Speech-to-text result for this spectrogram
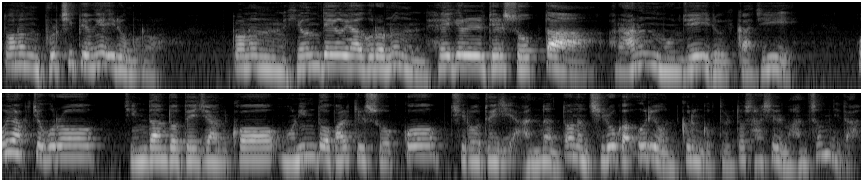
또는 불치병의 이름으로 또는 현대의학으로는 해결될 수 없다라는 문제에 이르기까지 의학적으로 진단도 되지 않고 원인도 밝힐 수 없고 치료되지 않는 또는 치료가 어려운 그런 것들도 사실 많습니다.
